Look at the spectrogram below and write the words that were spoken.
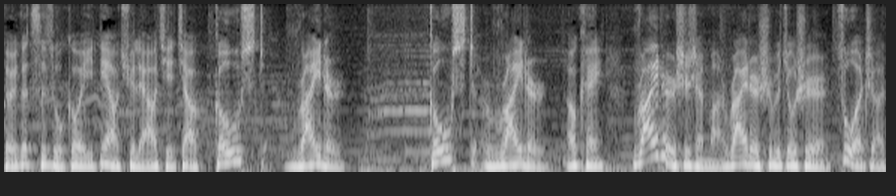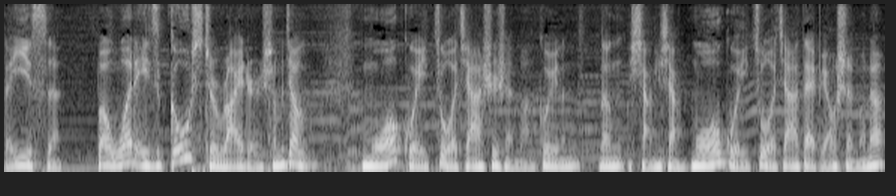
有一个词组，各位一定要去了解，叫 ghost writer。ghost writer，OK，writer 是什么？writer 是不是就是作者的意思？But what is ghost writer？什么叫魔鬼作家是什么？各位能能想一想，魔鬼作家代表什么呢？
